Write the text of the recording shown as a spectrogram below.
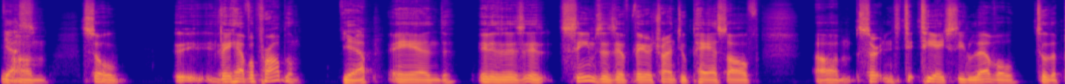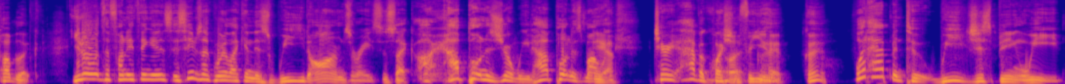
Yes. Um, so uh, they have a problem. yep. and it is it seems as if they're trying to pass off um, certain t- THC level to the public. You know what the funny thing is? It seems like we're like in this weed arms race. It's like, all right, how potent is your weed? How potent is my Yeah. weed? Jerry, I have a question But for you. Go ahead. Go ahead. What happened to weed just being weed?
